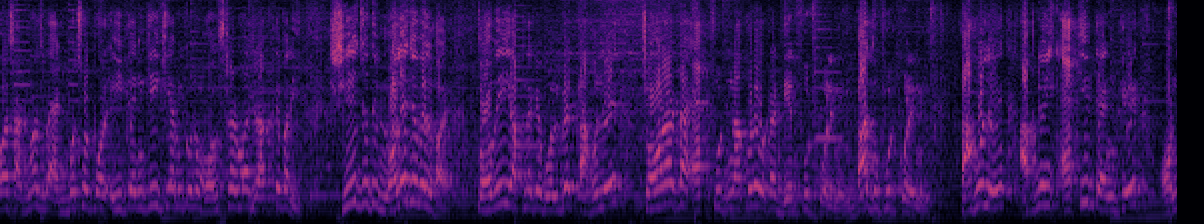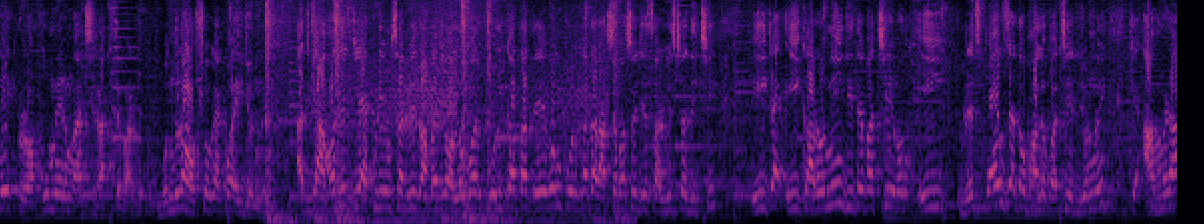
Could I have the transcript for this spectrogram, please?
মাস, আট মাস বা এক বছর পর এই ট্যাঙ্কেই কি আমি কোনো মনস্টার মাছ রাখতে পারি? সে যদি নলেজেবল হয়, তবেই আপনাকে বলবে, তাহলে চওড়াটা এক ফুট না করে ওটা দেড় ফুট করে নিন বা দু ফুট করে নিন। তাহলে আপনি ওই একই ট্যাঙ্কে অনেক রকমের মাছ রাখতে পারবেন। বন্ধুরা, অশোক একো এই জন্য। আজকে আমাদের যে অ্যাকুরিয়াম সার্ভিস আমরা যে অল ওভার কলকাতাতে এবং কলকাতার আশেপাশে যে সার্ভিসটা দিচ্ছি, এইটা এই কারণেই দিতে পারছি এবং এই রেসপন্স এত ভালো পাচ্ছি এর জন্যই যে আমরা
